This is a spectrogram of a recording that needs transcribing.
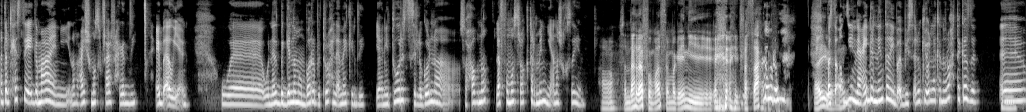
فأنت بتحس يا جماعة يعني أنا عايش في مصر مش عارف الحاجات دي عيب قوي يعني. و... والناس بتجيلنا من بره بتروح الأماكن دي. يعني tourists اللي جولنا صحابنا لفوا مصر أكتر مني أنا شخصيا. آه عشان ده هدفهم أصلا هم جايين ي- يتفسحوا. أيوه بس قصدي إن عيب إن أنت يبقى بيسألوك يقول لك أنا رحت كذا مم. آه،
